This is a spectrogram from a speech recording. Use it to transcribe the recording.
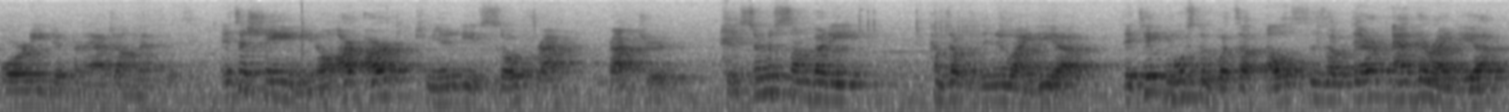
40 different agile methods. It's a shame, you know, our, our community is so frac fractured that as soon as somebody comes up with a new idea, they take most of what else is up there, add their idea,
